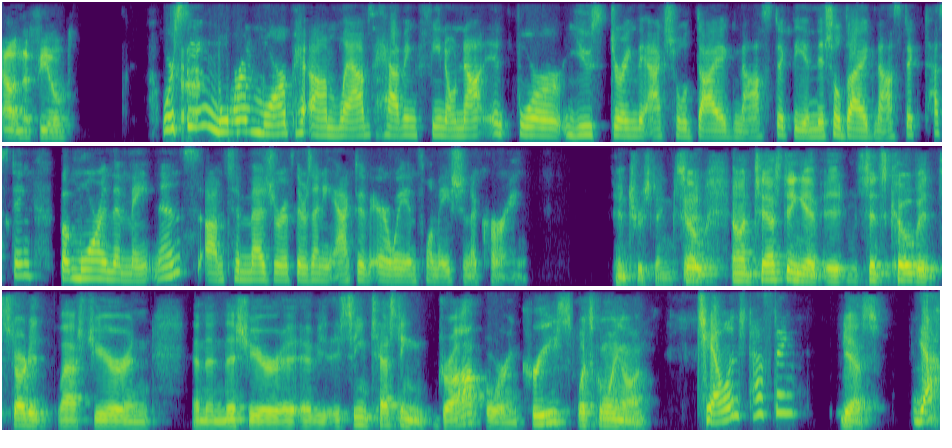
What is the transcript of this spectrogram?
out in the field we're seeing more and more um, labs having FeNO not in, for use during the actual diagnostic, the initial diagnostic testing, but more in the maintenance um, to measure if there's any active airway inflammation occurring. Interesting. So on testing, it, it, since COVID started last year and and then this year, have you seen testing drop or increase? What's going on? Challenge testing? Yes. Yeah,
